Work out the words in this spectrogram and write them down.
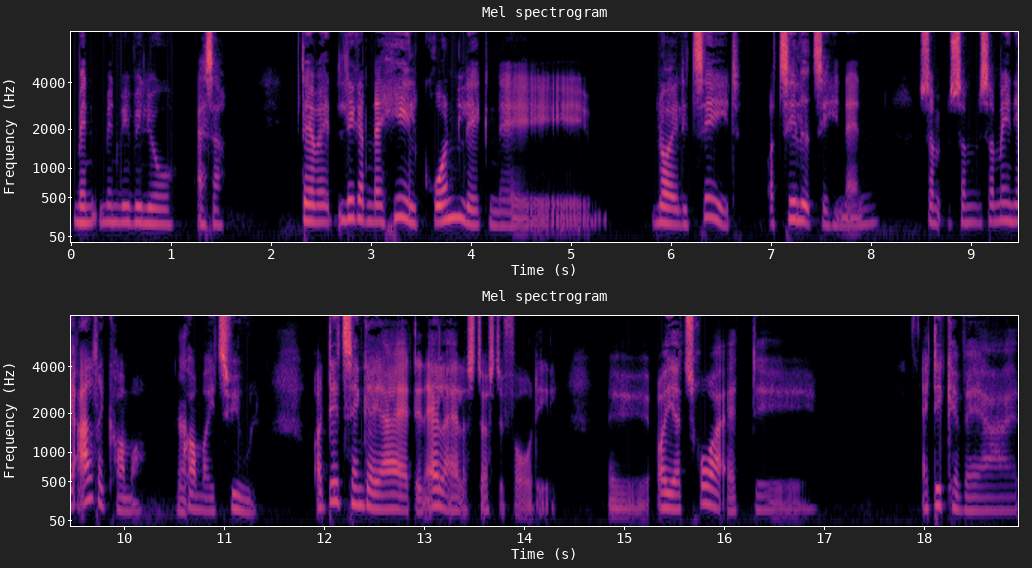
Men, men vi vil jo, altså, der ligger den der helt grundlæggende øh, loyalitet og tillid til hinanden, som, som, som egentlig aldrig kommer, ja. kommer i tvivl. Og det tænker jeg er den aller, aller største fordel. Øh, og jeg tror, at, øh, at det, kan være,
